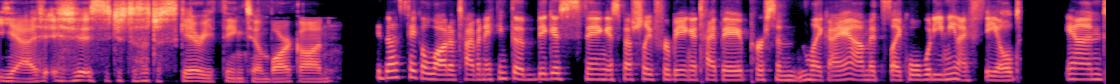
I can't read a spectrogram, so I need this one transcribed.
yeah, it's just such a scary thing to embark on. It does take a lot of time. And I think the biggest thing, especially for being a type A person like I am, it's like, well, what do you mean I failed? And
